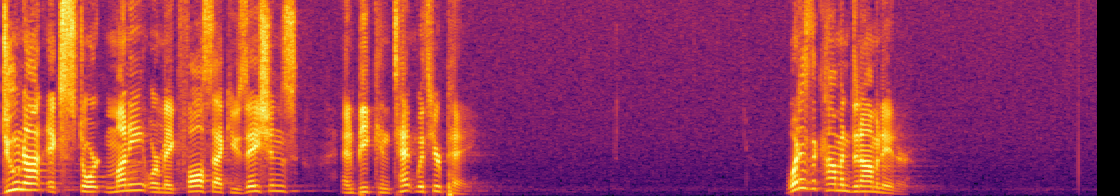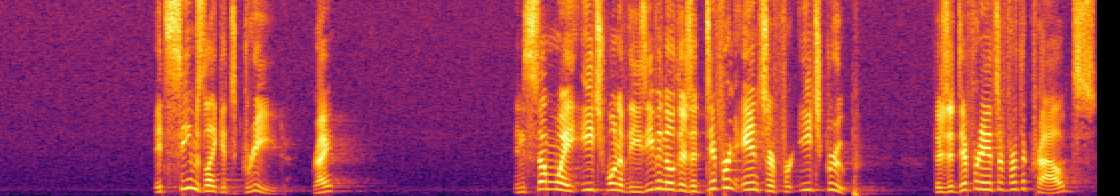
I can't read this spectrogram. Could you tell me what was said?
Do not extort money or make false accusations, and be content with your pay. What is the common denominator? It seems like it's greed, right? In some way, each one of these, even though there's a different answer for each group, there's a different answer for the crowds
